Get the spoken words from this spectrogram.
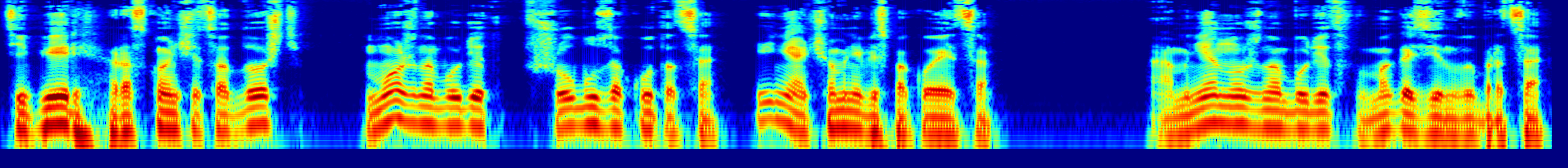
Теперь, раскончится дождь, можно будет в шубу закутаться и ни о чем не беспокоиться. «А мне нужно будет в магазин выбраться»,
